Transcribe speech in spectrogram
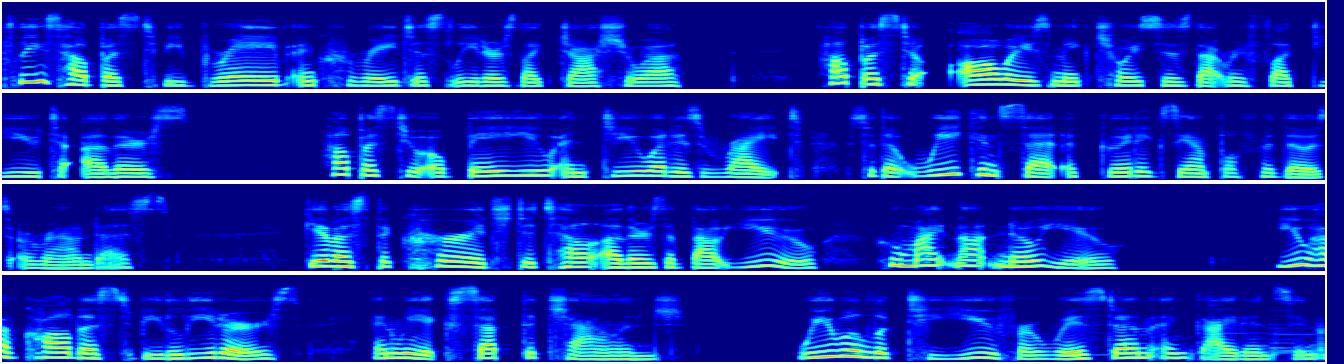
please help us to be brave and courageous leaders like Joshua. Help us to always make choices that reflect you to others. Help us to obey you and do what is right so that we can set a good example for those around us. Give us the courage to tell others about you who might not know you. You have called us to be leaders, and we accept the challenge. We will look to you for wisdom and guidance in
